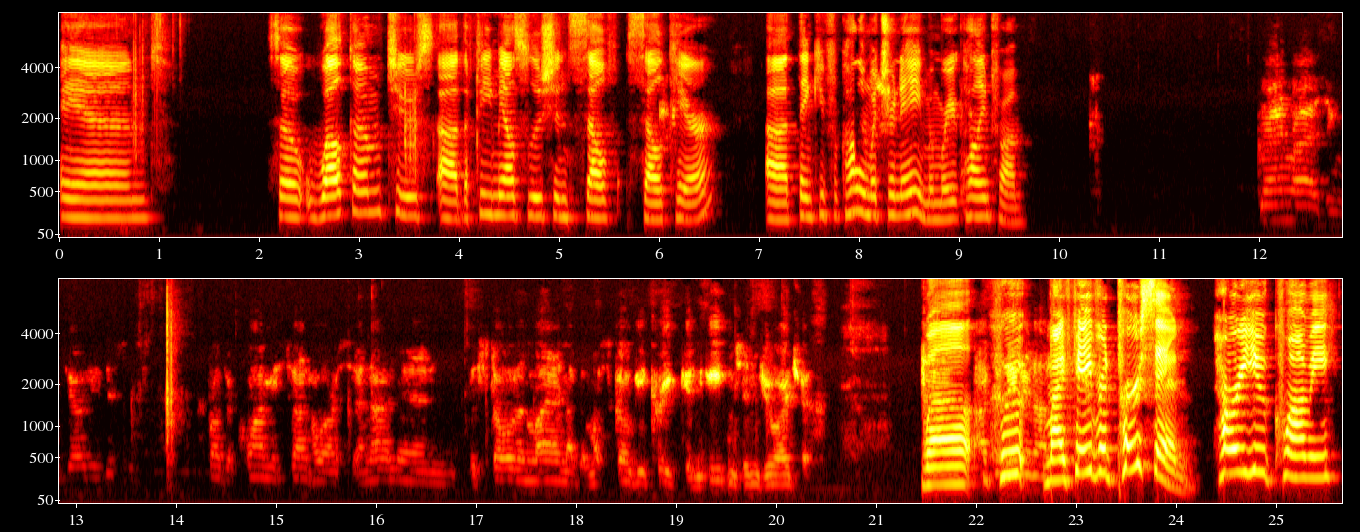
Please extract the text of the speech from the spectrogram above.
And so, welcome to uh, the Female Solution Self Cell Care. Uh, thank you for calling. What's your name and where are you're calling from? Grand Rising, Jodi. This is Brother Kwame Sunhorse, and I'm in the stolen land of the Muskogee Creek in Eatonton, Georgia. Well, who and my favorite person? How are you, Kwame?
